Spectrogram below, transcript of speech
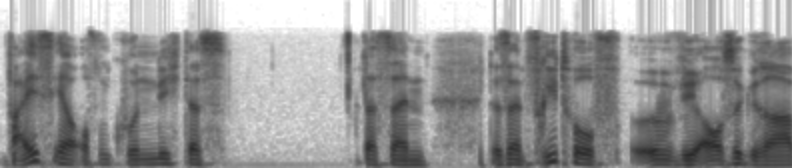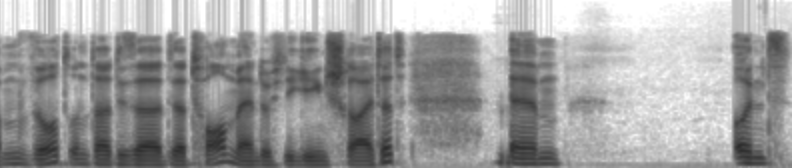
weiß er offenkundig, dass, dass, sein, dass sein Friedhof irgendwie ausgegraben wird und da dieser, der Torman durch die Gegend schreitet. Ähm, und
